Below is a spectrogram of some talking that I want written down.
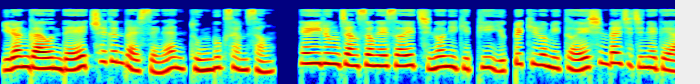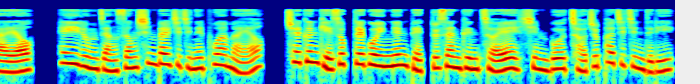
이런 가운데 최근 발생한 동북 삼성 헤이룽장성에서의 진원이 깊이 600km의 신발 지진에 대하여 헤이룽장성 신발 지진을 포함하여 최근 계속되고 있는 백두산 근처의 신부 저주파 지진들이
